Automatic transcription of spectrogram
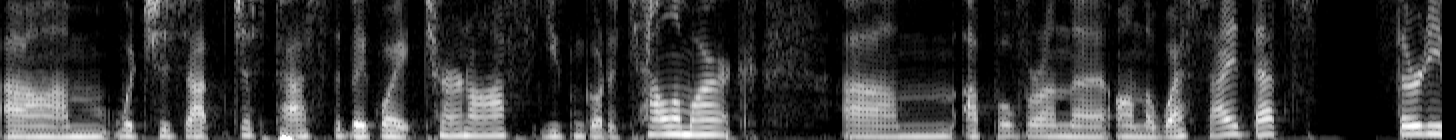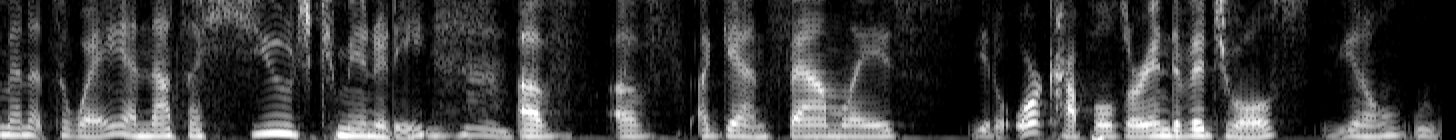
um, which is up just past the Big White Turnoff. You can go to Telemark, um, up over on the on the west side. That's 30 minutes away and that's a huge community mm-hmm. of of again families you know or couples or individuals you know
